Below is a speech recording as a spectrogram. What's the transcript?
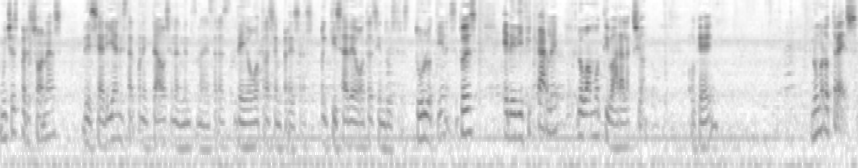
muchas personas desearían estar conectados en las mentes maestras de otras empresas o quizá de otras industrias. Tú lo tienes. Entonces, el edificarle lo va a motivar a la acción. ¿Ok? Número 3.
